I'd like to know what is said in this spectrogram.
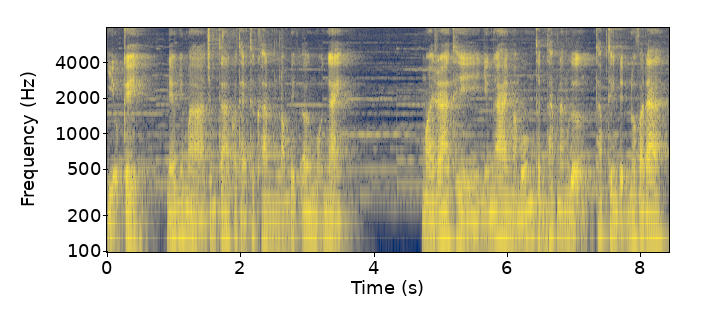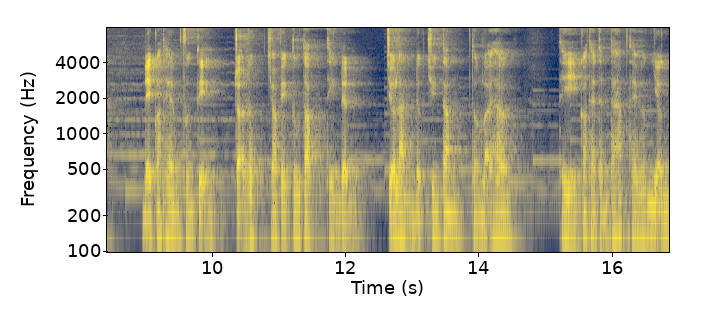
diệu kỳ nếu như mà chúng ta có thể thực hành lòng biết ơn mỗi ngày. Ngoài ra thì những ai mà muốn thỉnh tháp năng lượng tháp thiền định Novada để có thêm phương tiện trợ lực cho việc tu tập thiền định chữa lành được chuyên tâm thuận lợi hơn thì có thể thỉnh tháp theo hướng dẫn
